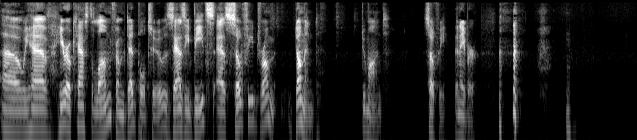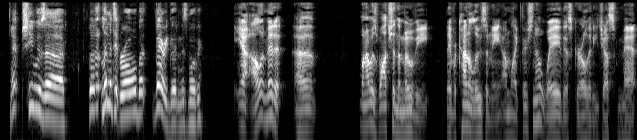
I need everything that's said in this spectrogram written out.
Uh, we have hero cast alum from Deadpool 2, Zazie Beetz as Sophie Drum- Drummond. Dumond. Sophie, the neighbor. Yep, she was a li- limited role, but very good in this movie. Yeah, I'll admit it. Uh, when I was watching the movie, they were kind of losing me. I'm like, there's no way this girl that he just met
